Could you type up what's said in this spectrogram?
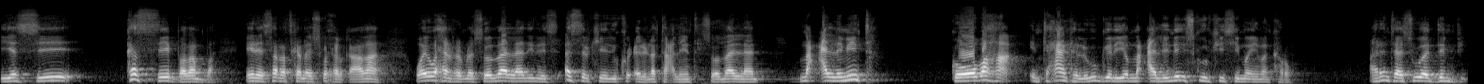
iyo sii ka sii badanba inay sanadkana isku xilqaamaan waayo waxaan rabnaa somaliland inay asalkeedii ku celino tacliinta. Somaliland macalimiinta goobaha imtixaanka lagu geliyo macalino iskuulkiisii ma iman karo. Arrintaasi waa dembi.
